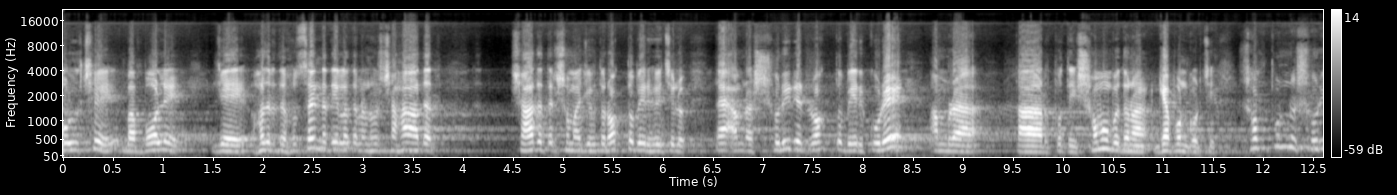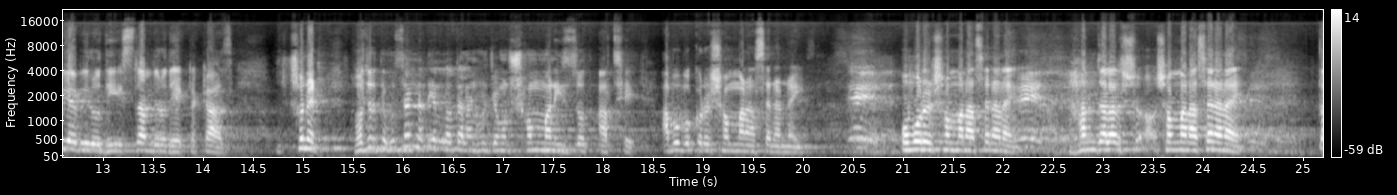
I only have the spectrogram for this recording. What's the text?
বলছে বা বলে যে হজরত হুসাইন রাদি আল্লাহ তালুর শাহাদাত, শাহাদাতের সময় যেহেতু রক্ত বের হয়েছিল, তাই আমরা শরীরের রক্ত বের করে আমরা তার প্রতি সমবেদনা জ্ঞাপন করছি। সম্পূর্ণ শরিয়া বিরোধী, ইসলাম বিরোধী একটা কাজ। শোনেন হজরত হুসাইন রাদি আল্লাহ তালাহুর যেমন সম্মান, ইজ্জত আছে, আবু বকরের সম্মান আছে না নাই? ওমরের সম্মান আছে না নাই? হানজালার সম্মান আছে না নাই? তো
